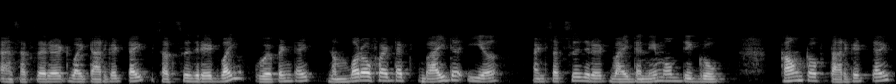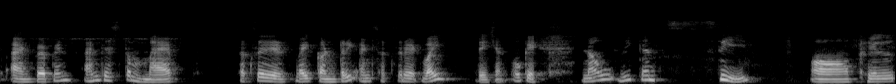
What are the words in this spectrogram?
and success rate by target type success rate by weapon type number of attacks by the year and success rate by the name of the group count of target type and weapon and this is the map success rate by country and success rate by region. Okay. Now we can see uh, fill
